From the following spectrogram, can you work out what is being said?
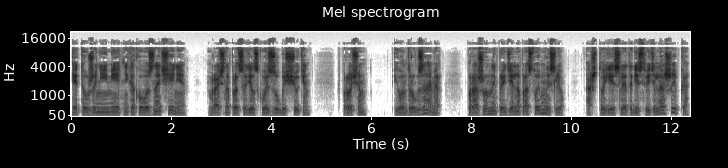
Это уже не имеет никакого значения, мрачно процедил сквозь зубы Щукин. Впрочем, и он вдруг замер, пораженный предельно простой мыслью. А что, если это действительно ошибка?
